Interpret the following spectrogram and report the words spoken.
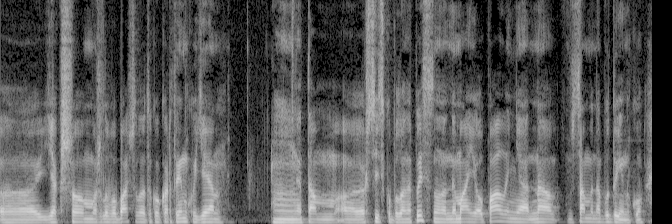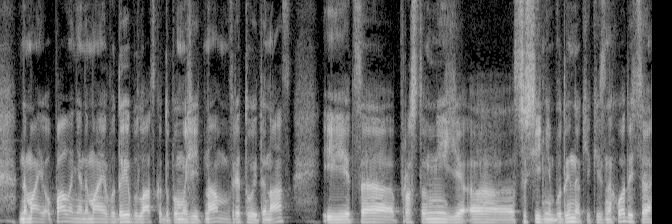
е, якщо, можливо, бачили таку картинку, є. Там е, російською було написано: немає опалення на саме на будинку. Немає опалення, немає води. Будь ласка, допоможіть нам, врятуйте нас. І це просто мій е, сусідній будинок, який знаходиться.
